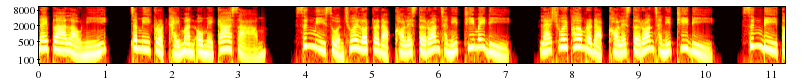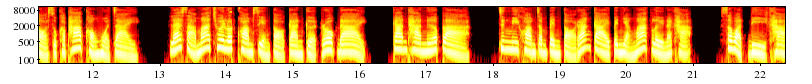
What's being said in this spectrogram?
ในปลาเหล่านี้จะมีกรดไขมันโอเมก้า 3 ซึ่งมีส่วนช่วยลดระดับคอเลสเตอรอลชนิดที่ไม่ดี และช่วยเพิ่มระดับคอเลสเตอรอลชนิดที่ดี ซึ่งดีต่อสุขภาพของหัวใจ และสามารถช่วยลดความเสี่ยงต่อการเกิดโรคได้ การทานเนื้อปลา จึงมีความจำเป็นต่อร่างกายเป็นอย่างมากเลยนะคะ สวัสดีค่ะ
